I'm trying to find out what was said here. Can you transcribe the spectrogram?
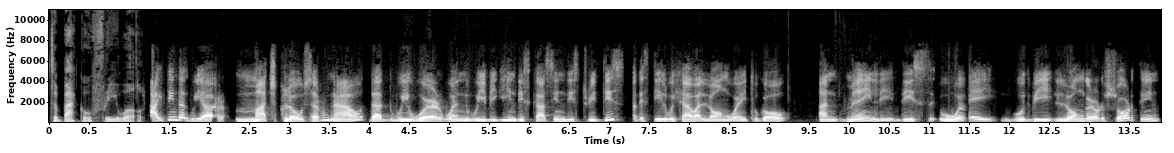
tobacco free world? I think that we are much closer now than we were when we begin discussing these treaties, but still we have a long way to go. And mainly, this way would be longer or shortened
